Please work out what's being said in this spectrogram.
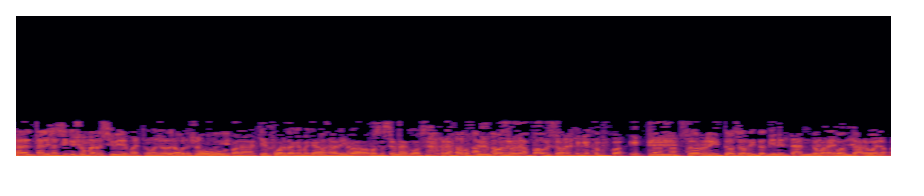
Tal, tal es así que yo me recibí de maestro mayor de obra. Yo Uh, estudié- pará, qué puerta que me acabas de abrir. Va, vamos a hacer una cosa. Ahora vamos, vamos a hacer una pausa ahora acá porque Zorrito, Zorrito tiene tanto para contar. Bueno,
